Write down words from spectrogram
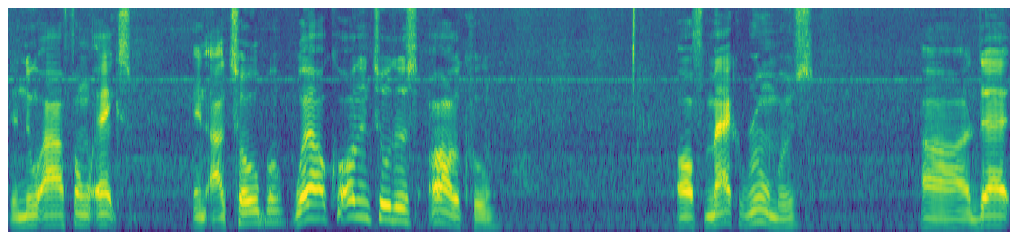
the new iPhone X in October. Well according to this article of MacRumors uh, that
